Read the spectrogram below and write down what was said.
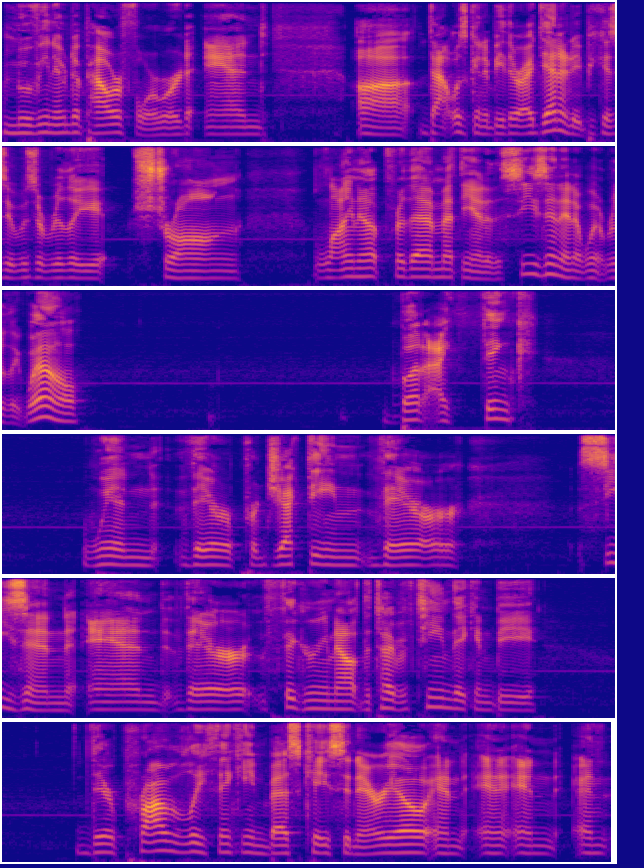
moving him to power forward, and uh, that was going to be their identity because it was a really strong lineup for them at the end of the season and it went really well. But I think when they're projecting their season and they're figuring out the type of team they can be, they're probably thinking best case scenario and and and, and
